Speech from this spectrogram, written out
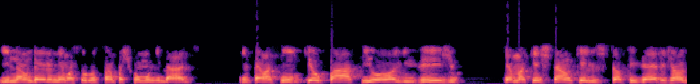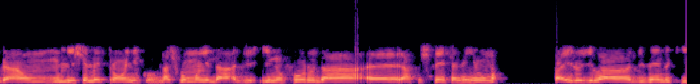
e não deram nenhuma solução para as comunidades. Então, assim, o que eu passo e olho e vejo que é uma questão que eles só fizeram jogar um, um lixo eletrônico nas comunidades e não foram dar é, assistência nenhuma. Saíram de lá dizendo que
